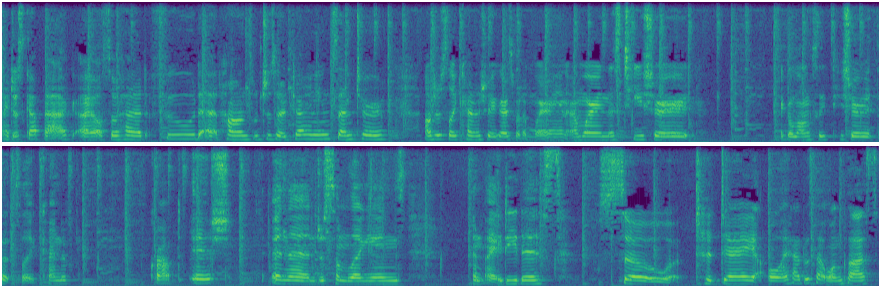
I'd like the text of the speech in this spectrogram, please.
I just got back. I also had food at Hans which is our dining center. I'll just like kind of show you guys what I'm wearing. I'm wearing this t-shirt, like a long sleeve t-shirt that's like kind of cropped-ish and then just some leggings and my Adidas. So today all I had was that one class.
